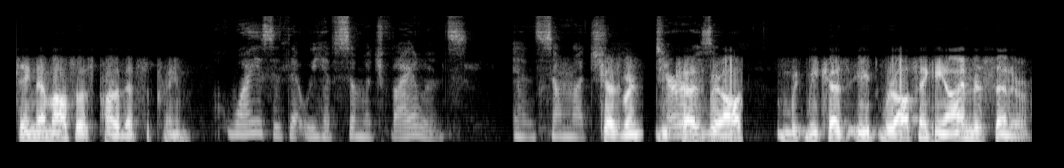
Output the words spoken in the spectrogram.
seeing them also as part of that supreme. Why is it that we have so much violence and so much because we're because we're all because we're all thinking I'm the center.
